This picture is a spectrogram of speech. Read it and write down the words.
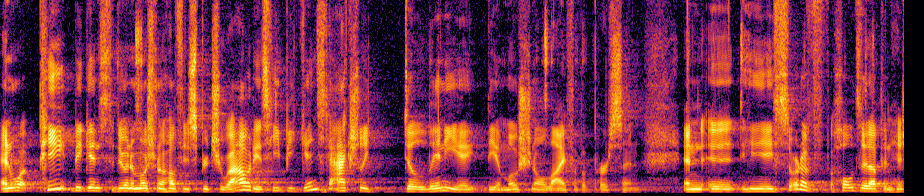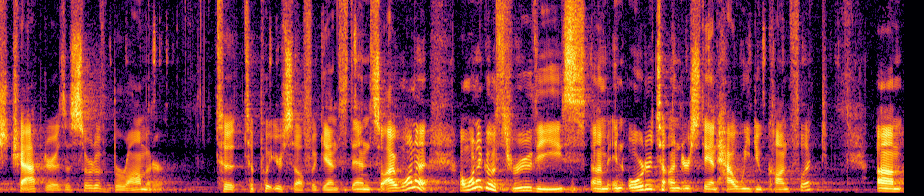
And what Pete begins to do in emotional healthy spirituality is he begins to actually delineate the emotional life of a person. And it, he sort of holds it up in his chapter as a sort of barometer to, to put yourself against. And so I want to I wanna go through these um, in order to understand how we do conflict. Um,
